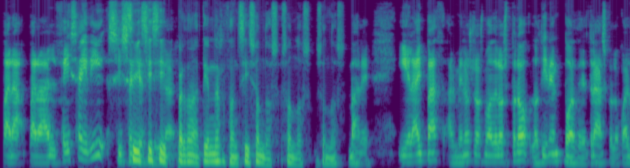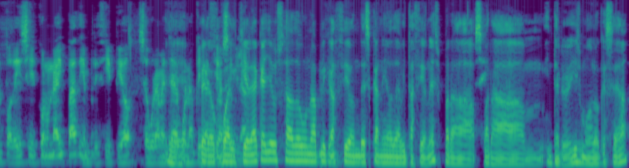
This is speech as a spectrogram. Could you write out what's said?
para, para, el Face ID sí sé sí, que Sí, sí, sí, perdona, tienes razón. Sí, son dos, son dos, son dos. Vale. Y el iPad, al menos los modelos Pro, lo tienen por detrás, con lo cual podéis ir con un iPad y en principio seguramente hay eh, alguna aplicación. Pero cualquiera que haya usado una aplicación de escaneo de habitaciones para, para mm, interiorismo o lo que sea,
